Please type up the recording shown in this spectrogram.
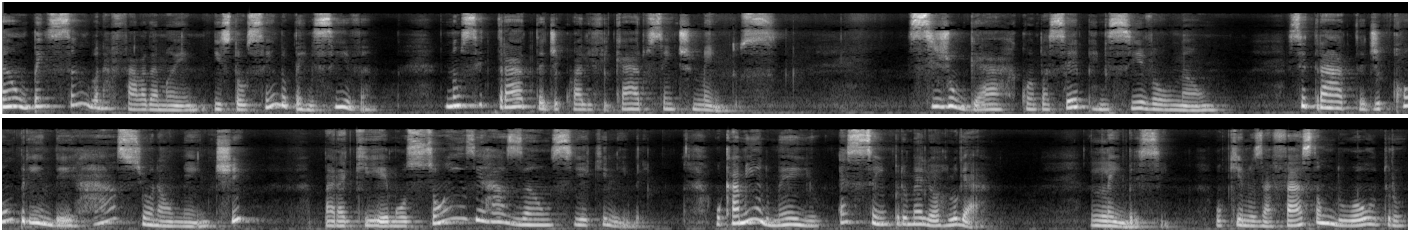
Então, pensando na fala da mãe, estou sendo permissiva? Não se trata de qualificar os sentimentos, se julgar quanto a ser permissiva ou não. Se trata de compreender racionalmente para que emoções e razão se equilibrem. O caminho do meio é sempre o melhor lugar. Lembre-se, o que nos afasta um do outro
